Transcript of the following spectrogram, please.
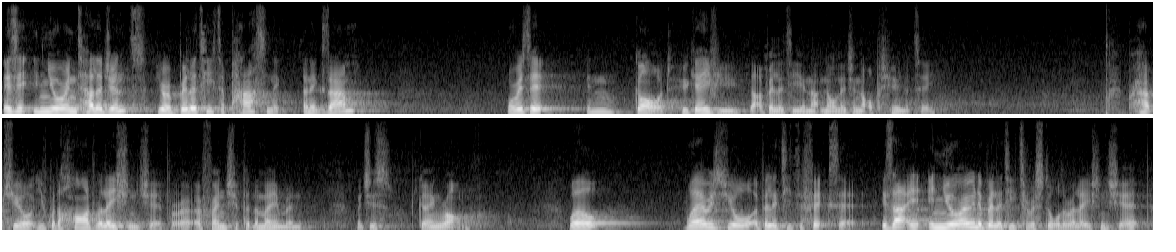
Is it in your intelligence, your ability to pass an, an exam? Or is it in God who gave you that ability and that knowledge and that opportunity? Perhaps you have got a hard relationship or a friendship at the moment which is going wrong. Well, where is your ability to fix it? Is that in your own ability to restore the relationship?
